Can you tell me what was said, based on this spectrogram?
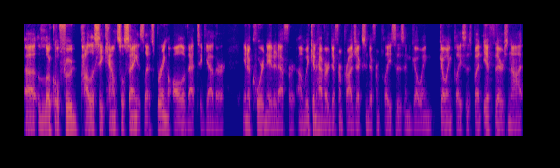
uh, local food policy council saying is let's bring all of that together in a coordinated effort. Um, we can have our different projects in different places and going going places, but if there's not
